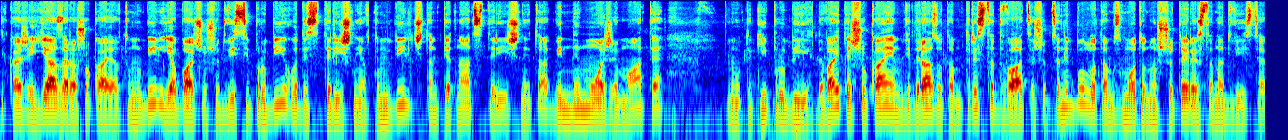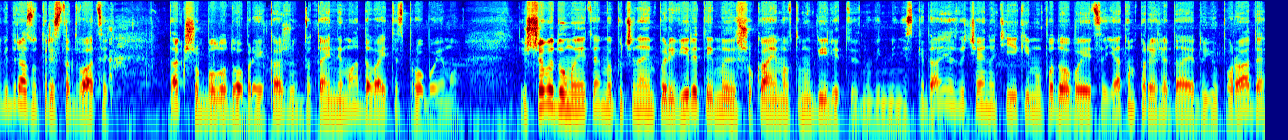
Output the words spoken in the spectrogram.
І каже, я зараз шукаю автомобіль, я бачу, що 200 пробігу, 10-річний автомобіль чи там 15-річний, та, він не може мати ну, такий пробіг. Давайте шукаємо відразу там 320, щоб це не було там змотано з 400 на 200, а відразу 320, так, щоб було добре. Я кажу, питань нема, давайте спробуємо. І що ви думаєте? Ми починаємо перевірити, ми шукаємо автомобілі. Ну, він мені скидає, звичайно, ті, які йому подобаються. Я там переглядаю, даю поради,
